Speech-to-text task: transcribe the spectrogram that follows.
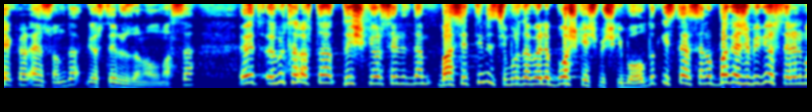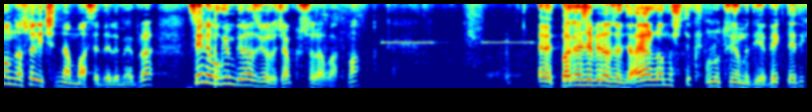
Tekrar en sonunda gösteririz onu olmazsa. Evet öbür tarafta dış görselinden bahsettiğimiz için burada böyle boş geçmiş gibi olduk. İstersen o bagajı bir gösterelim ondan sonra içinden bahsedelim Ebrar. Seni bugün biraz yoracağım kusura bakma. Evet bagajı biraz önce ayarlamıştık. Unutuyor mu diye bekledik.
